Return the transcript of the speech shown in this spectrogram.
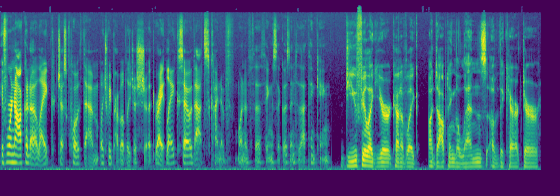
if we're not going to like just quote them, which we probably just should, right? Like, so that's kind of one of the things that goes into that thinking. Do you feel like you're kind of like adopting the lens of the character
